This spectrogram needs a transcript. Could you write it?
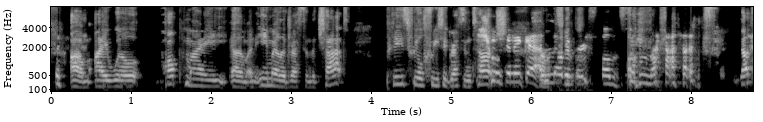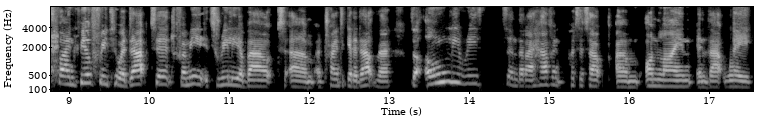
um, I will pop my um, an email address in the chat. Please feel free to get in touch. You're going to get a um, lot of response on that. That's fine. Feel free to adapt it. For me, it's really about um, trying to get it out there. The only reason reason that I haven't put it up um, online in that way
